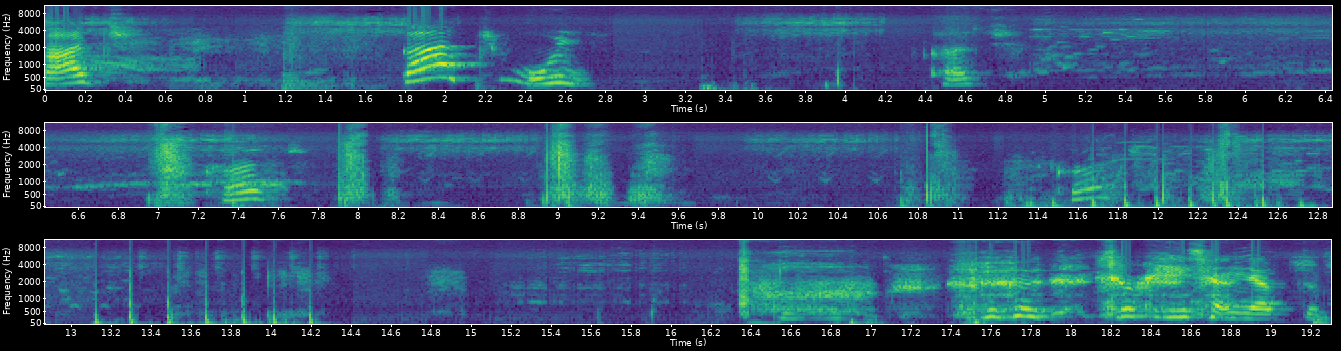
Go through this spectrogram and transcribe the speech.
Kaç. Kaç. Uy. Kaç. Kaç. Kaç. Çok heyecan yaptım.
